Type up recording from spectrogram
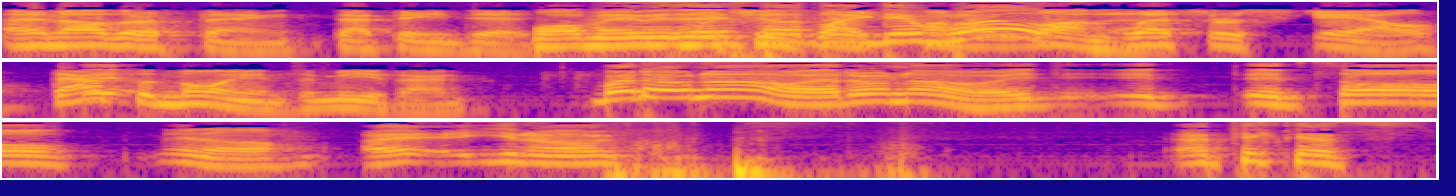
another thing that they did? Well, maybe they thought is they like did on well a on it. lesser scale. That's Yeah. annoying to me then. I don't know. I don't know. It, it it's all you know. I you know. I think that's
